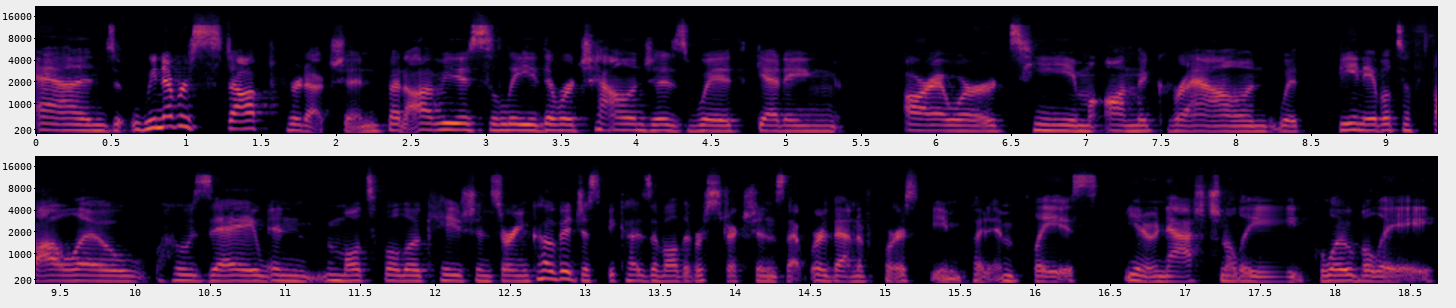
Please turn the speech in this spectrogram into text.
And we never stopped production, but obviously there were challenges with getting our team on the ground with being able to follow Jose in multiple locations during COVID just because of all the restrictions that were then, of course, being put in place, you know, nationally, globally,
